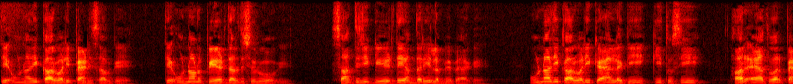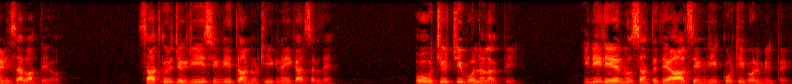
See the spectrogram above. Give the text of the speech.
ਤੇ ਉਹਨਾਂ ਦੀ ਘਰਵਾਲੀ ਭੈਣੀ ਸਾਹਿਬ ਗਏ ਤੇ ਉਹਨਾਂ ਨੂੰ ਪੇਟ ਦਰਦ ਸ਼ੁਰੂ ਹੋ ਗਈ। ਸੰਤ ਜੀ ਗੇਟ ਦੇ ਅੰਦਰ ਹੀ ਲੰਮੇ ਪੈ ਗਏ। ਉਹਨਾਂ ਦੀ ਘਰਵਾਲੀ ਕਹਿਣ ਲੱਗੀ ਕਿ ਤੁਸੀਂ ਹਰ ਐਤਵਾਰ ਭੈਣੀ ਸਾਹਿਬ ਆਉਂਦੇ ਹੋ। ਸਤਿਗੁਰੂ ਜਗਜੀਤ ਸਿੰਘ ਜੀ ਤੁਹਾਨੂੰ ਠੀਕ ਨਹੀਂ ਕਰ ਸਕਦੇ। ਉਹ ਉੱਚੀ ਉੱਚੀ ਬੋਲਣ ਲੱਗ ਪਈ। ਇਨੀ ਦੇਰ ਨੂੰ ਸੰਤ ਦਿਆਲ ਸਿੰਘ ਜੀ ਕੋਠੀ ਕੋਲ ਮਿਲ ਪਏ।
